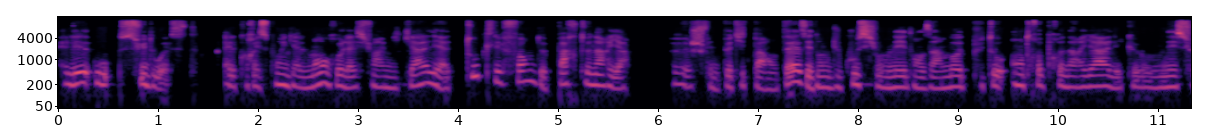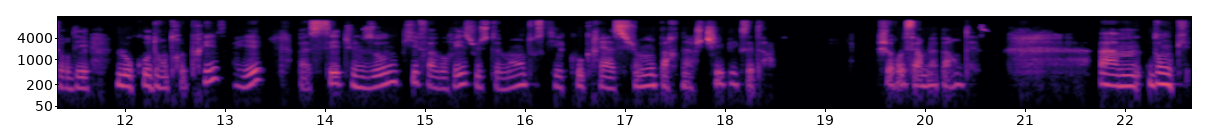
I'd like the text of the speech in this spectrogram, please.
elle est au sud-ouest. Elle correspond également aux relations amicales et à toutes les formes de partenariat. Euh, je fais une petite parenthèse et donc du coup si on est dans un mode plutôt entrepreneurial et qu'on est sur des locaux d'entreprise, voyez, bah, c'est une zone qui favorise justement tout ce qui est co-création, partnership, etc. Je referme la parenthèse. Euh, donc,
